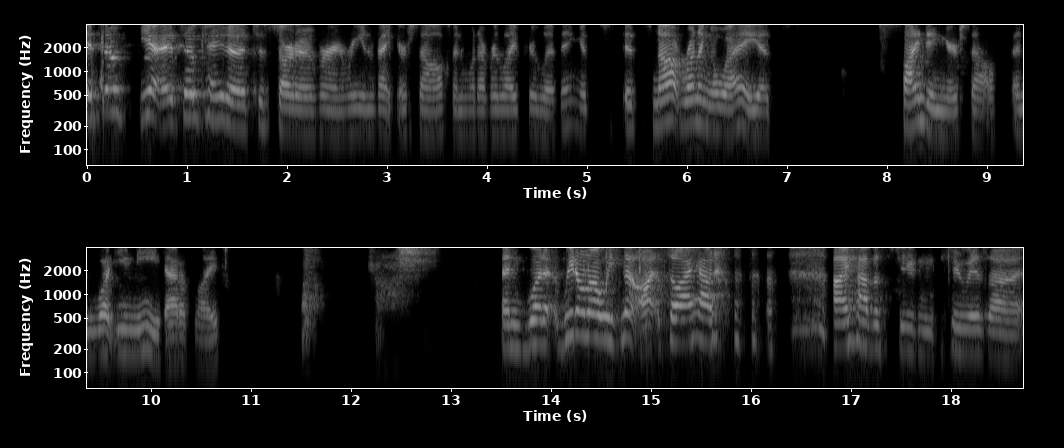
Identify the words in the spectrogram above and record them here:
It's okay. yeah, it's okay to to start over and reinvent yourself and whatever life you're living. It's it's not running away. It's finding yourself and what you need out of life. Gosh. And what we don't always know. So I had, I have a student who is a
